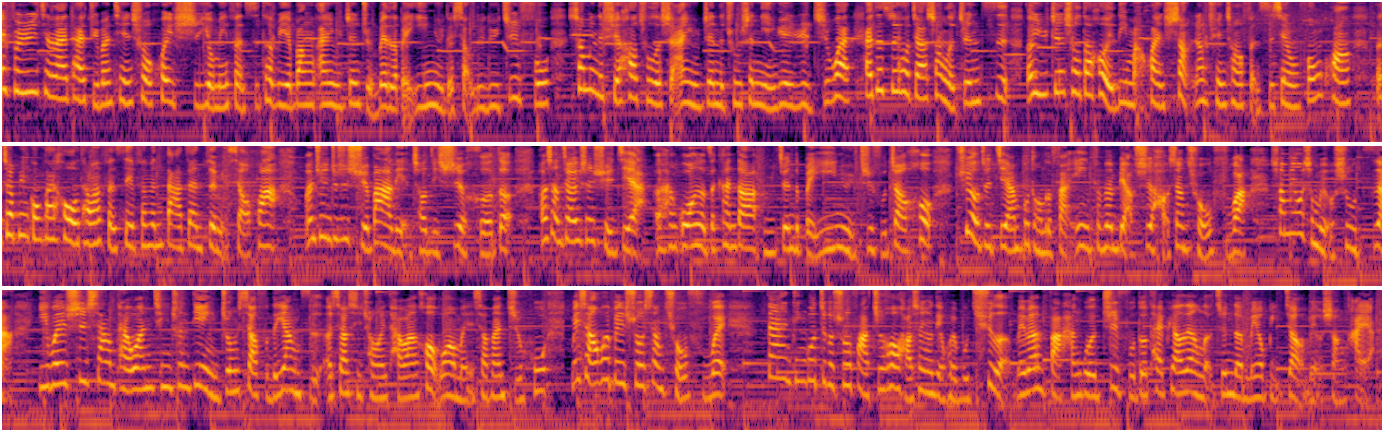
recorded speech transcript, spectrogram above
艾弗日前来台举办签售会时，有名粉丝特别帮安于真准备了北一女的小绿绿制服，上面的学号除了是安于真的出生年月日之外，还在最后加上了真字。而于真收到后也立马换上，让全场粉丝陷入疯狂。而照片公开后，台湾粉丝也纷纷大赞最美校花，完全就是学霸脸，超级适合的，好想叫一声学姐啊！而韩国网友在看到于真的北一女制服照后，却有着截然不同的反应，纷纷表示好像球服啊，上面为什么有数字啊？以为是像台湾青春电影中校服的样子。而消息传回台湾后，网友们也笑翻直呼，没想到会被说像囚服哎！但听过这个说法之后，好像有点回不去了。没办法，韩国的制服都太漂亮了，真的没有比较，没有伤害啊。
